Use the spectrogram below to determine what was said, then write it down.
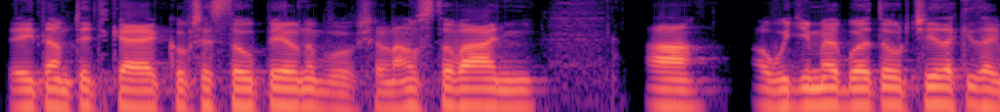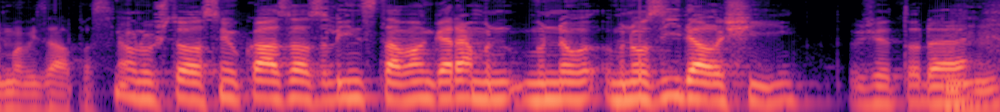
který tam teďka jako přestoupil nebo šel na hostování. A, a uvidíme, bude to určitě taky zajímavý zápas. No, on už to vlastně ukázal z Lín Stavangera mno, mnozí další, že to jde. Mm-hmm.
